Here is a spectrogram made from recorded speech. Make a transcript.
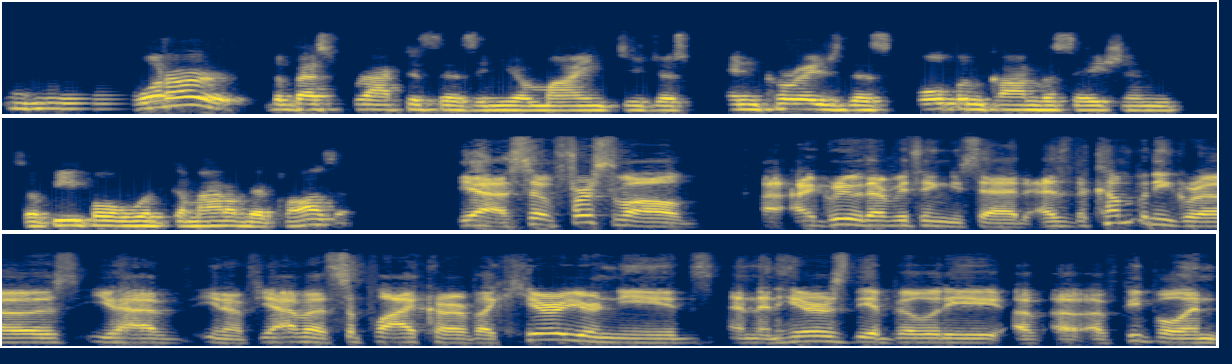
What are the best practices in your mind to just encourage this open conversation so people would come out of their closet. Yeah. So first of all, I agree with everything you said. As the company grows, you have, you know, if you have a supply curve, like here are your needs, and then here's the ability of, of, of people. And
